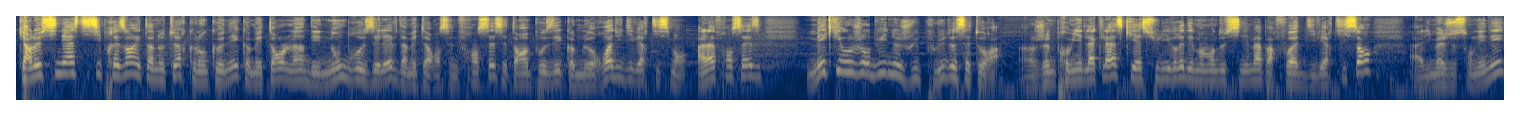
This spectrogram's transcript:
Car le cinéaste ici présent est un auteur que l'on connaît comme étant l'un des nombreux élèves d'un metteur en scène français s'étant imposé comme le roi du divertissement à la française, mais qui aujourd'hui ne jouit plus de cette aura. Un jeune premier de la classe qui a su livrer des moments de cinéma parfois divertissants, à l'image de son aîné,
